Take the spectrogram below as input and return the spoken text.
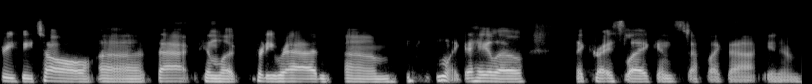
three feet tall, uh, that can look pretty rad, um, like a halo, like Christ like and stuff like that, you know.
